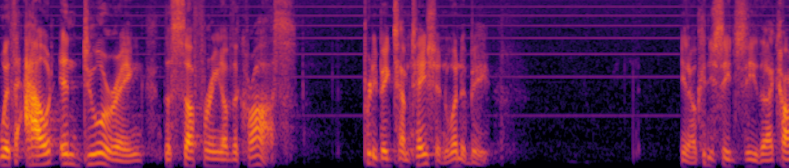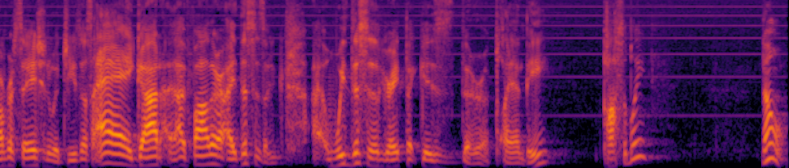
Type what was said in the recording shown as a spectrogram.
without enduring the suffering of the cross. Pretty big temptation, wouldn't it be? You know, can you see, see that conversation with Jesus? Hey, God, I, Father, I, this is a I, we, this is a great thing. Is there a plan B? Possibly. No,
